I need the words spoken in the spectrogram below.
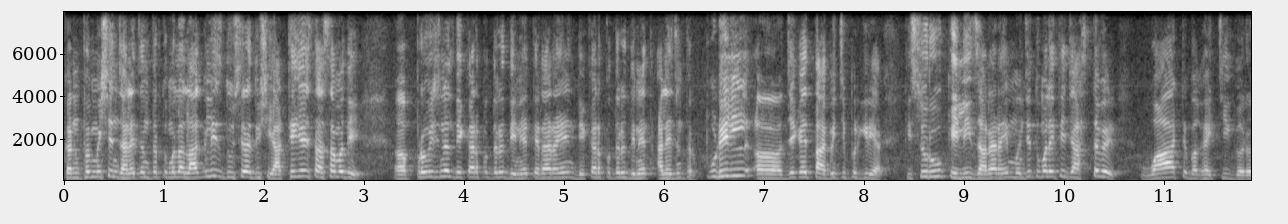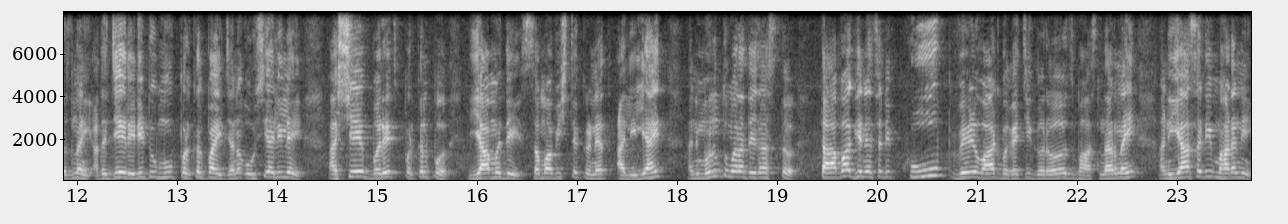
कन्फर्मेशन झाल्यानंतर तुम्हाला लागलीच दुसऱ्या दिवशी अठ्ठेचाळीस तासामध्ये प्रोविजनल देकारपत्र देण्यात येणार आहे. देकारपत्र देण्यात आल्यानंतर पुढील जे काही ताब्याची प्रक्रिया ती सुरू केली जाणार आहे. म्हणजे तुम्हाला इथे जास्त वेळ वाट बघायची गरज नाही. आता जे रेडी टू मूव्ह प्रकल्प आहेत ज्यांना ओसी आलेले आहे असे बरेच प्रकल्प यामध्ये समाविष्ट करण्यात आलेले आहेत. आणि म्हणून तुम्हाला ते जास्त ताबा घेण्यासाठी खूप वेळ वाट बघायची गरज भासणार नाही. आणि यासाठी म्हाडाने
